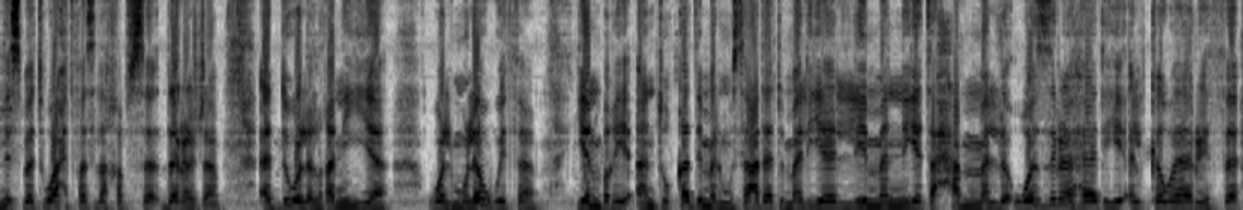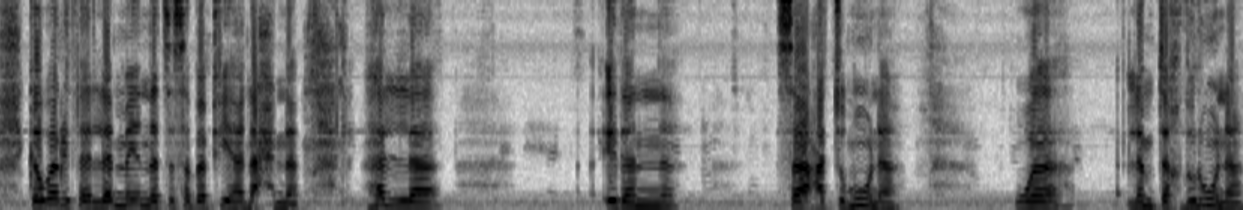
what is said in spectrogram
نسبة 1.5 درجة. الدول الغنية والملوثة ينبغي أن تقدم المساعدات المالية لمن يتحمل وزر هذه الكوارث كوارث لم نتسبب فيها نحن. هل إذا ساعدتمونا ولم تخذلونا؟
